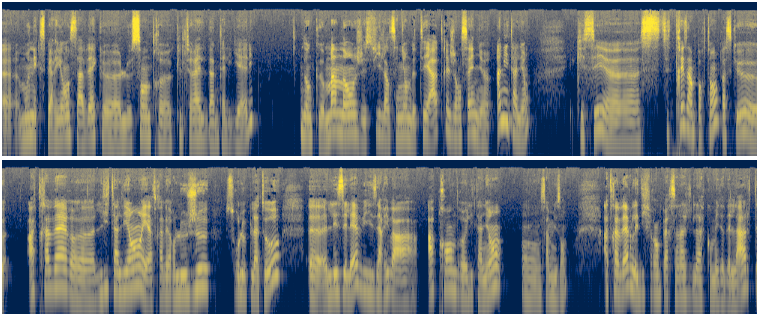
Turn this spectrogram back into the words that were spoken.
euh, mon expérience avec euh, le Centre culturel d'Antalighieri. Donc maintenant, je suis l'enseignante de théâtre et j'enseigne en italien. c'est très important parce que à travers l'italien et à travers le jeu sur le plateau, les élèves ils arrivent à apprendre l'italien en s'amusant. À travers les différents personnages de la commedia dell'arte,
